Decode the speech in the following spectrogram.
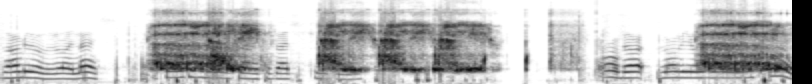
zombie was really nice. Because that's cheesy. Oh, that zombie was really nice too.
